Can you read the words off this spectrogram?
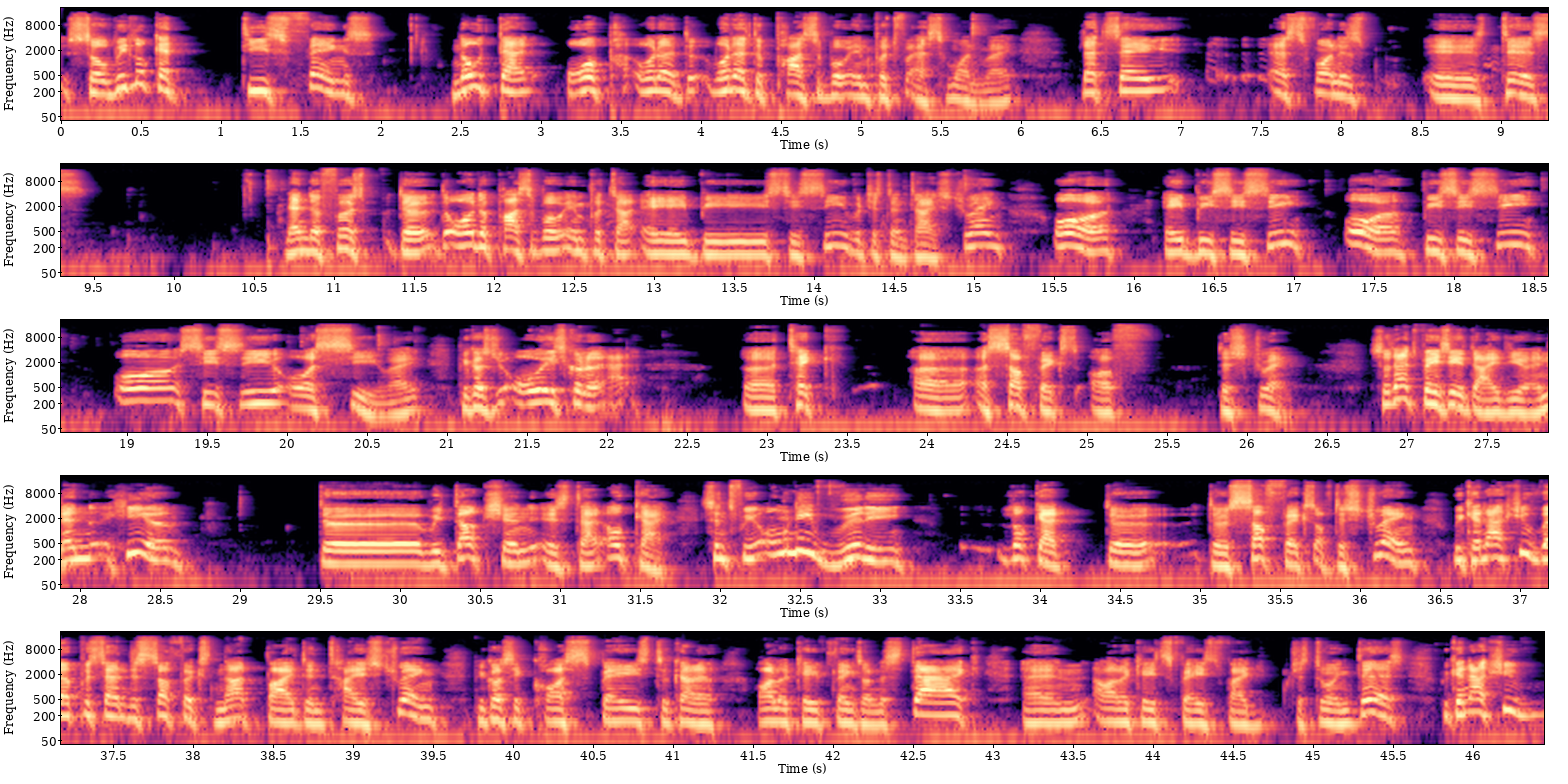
so we look at these things. Note that all what are the, what are the possible inputs for S1, right? Let's say S1 is is this then the first, the, the all the possible inputs are AABCC, which is the entire string, or ABCC, or BCC, or CC, or C, right? Because you're always going to uh, take uh, a suffix of the string. So that's basically the idea. And then here, the reduction is that, okay, since we only really look at the the suffix of the string, we can actually represent the suffix not by the entire string because it costs space to kind of allocate things on the stack and allocate space by just doing this. We can actually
